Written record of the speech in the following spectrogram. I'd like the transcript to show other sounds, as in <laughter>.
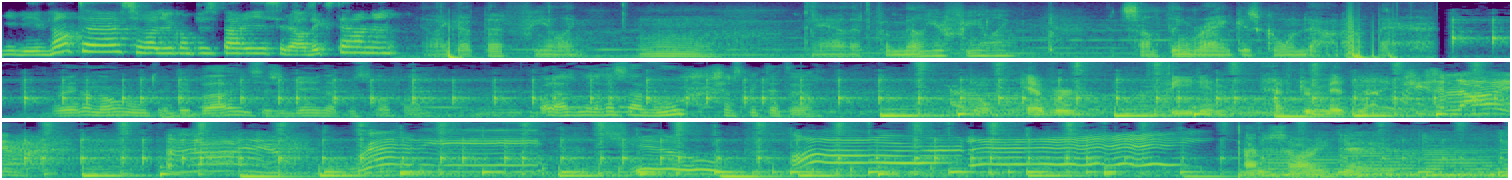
Il est 20h sur Radio Campus Paris, c'est l'heure d'externe. And I got that feeling. Mm, yeah, that familiar feeling that something rank is going down out there. Oui, non, non, vous vous trompez pas, il s'agit bien d'une apostrophe. hein. Voilà, je m'adresse à vous, chers spectateurs. Don't ever feed him after midnight. She's alive! Alive! ready to party. I'm sorry, Dave.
